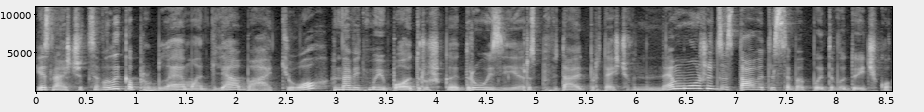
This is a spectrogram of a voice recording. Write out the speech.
Я знаю, що це велика проблема для багатьох. Навіть мої подружки, друзі розповідають про те, що вони не можуть заставити себе пити водичку.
